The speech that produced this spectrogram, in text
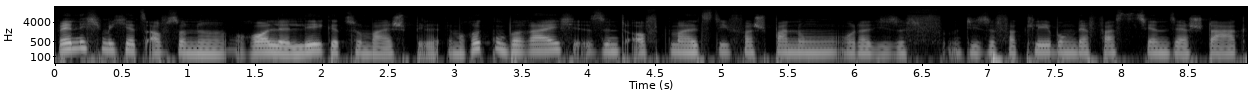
Wenn ich mich jetzt auf so eine Rolle lege, zum Beispiel im Rückenbereich, sind oftmals die Verspannungen oder diese, diese Verklebung der Faszien sehr stark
